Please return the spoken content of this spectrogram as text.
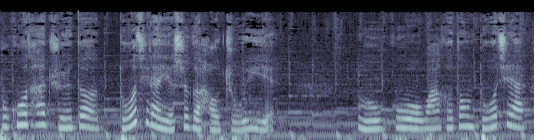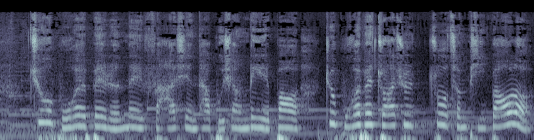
不过他觉得躲起来也是个好主意。如果挖个洞躲起来，就不会被人类发现它不像猎豹，就不会被抓去做成皮包了。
